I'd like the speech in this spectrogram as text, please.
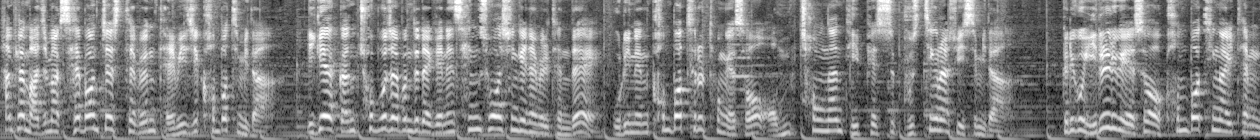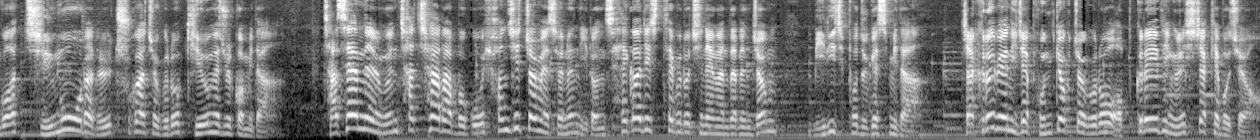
한편 마지막 세 번째 스텝은 데미지 컨버트입니다. 이게 약간 초보자분들에게는 생소하신 개념일 텐데 우리는 컨버트를 통해서 엄청난 DPS 부스팅을 할 수 있습니다. 그리고 이를 위해서 컨버팅 아이템과 증오 오라를 추가적으로 기용해 줄 겁니다. 자세한 내용은 차차 알아보고 현 시점에서는 이런 세 가지 스텝으로 진행한다는 점 미리 짚어두겠습니다. 자 그러면 이제 본격적으로 업그레이딩을 시작해보죠.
